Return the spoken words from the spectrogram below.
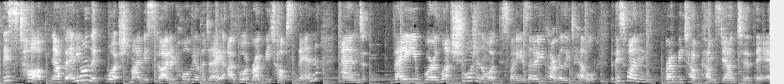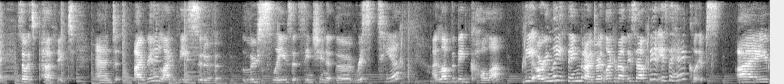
This top, now for anyone that watched my misguided haul the other day, I bought rugby tops then and they were a lot shorter than what this one is. I know you can't really tell, but this one rugby top comes down to there, so it's perfect. And I really like these sort of loose sleeves that cinch in at the wrists here. I love the big collar. The only thing that I don't like about this outfit is the hair clips. I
